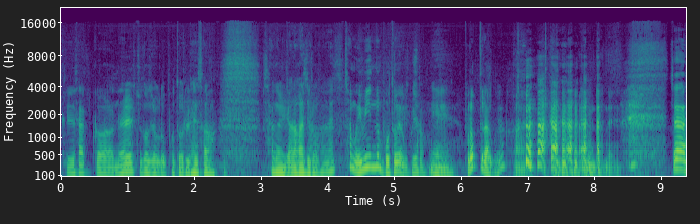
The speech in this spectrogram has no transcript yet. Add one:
그 사건을 주도적으로 보도를 해서 상을 여러 가지로 해서 참 의미 있는 보도였고요. 그렇죠. 예, 네. 부럽더라고요. 아, 아닙니다. 네. 자,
